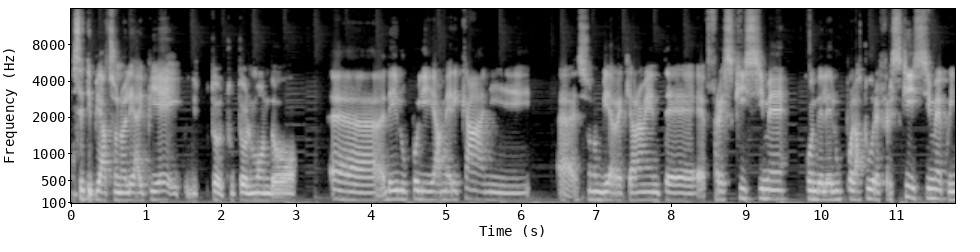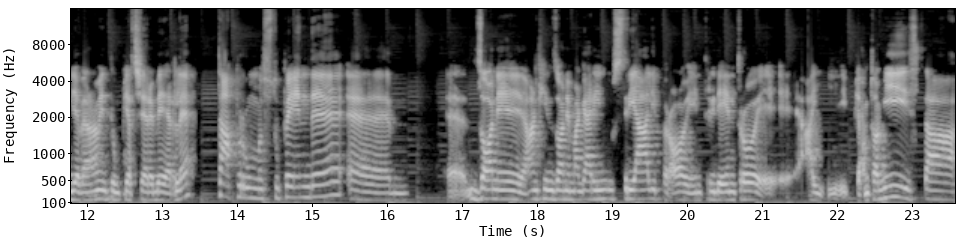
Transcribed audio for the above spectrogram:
se ti piacciono le IPA, quindi tutto, tutto il mondo eh, dei lupoli americani, eh, sono birre chiaramente freschissime, con delle lupolature freschissime, quindi è veramente un piacere berle. Taproom stupende, eh, eh, zone, anche in zone magari industriali, però entri dentro e hai pianto a vista,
